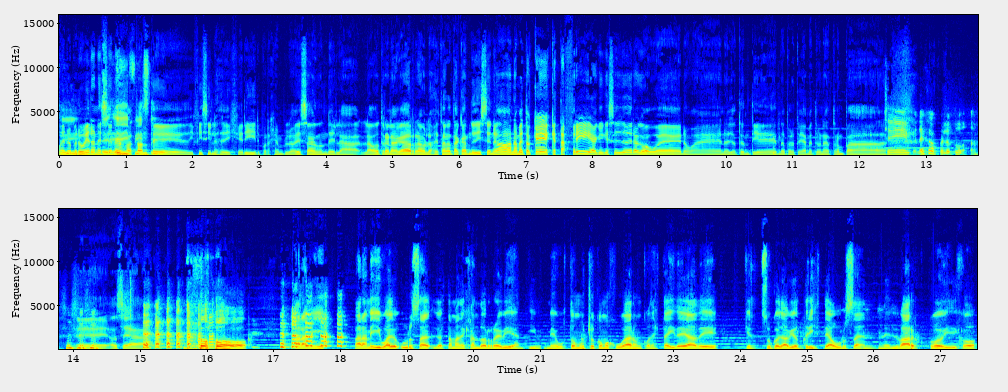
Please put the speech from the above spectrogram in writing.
Bueno, pero hubieron es- escenas es bastante difíciles de digerir. Por ejemplo, esa donde la, la otra la agarra o los están atacando y dice, no, no me toques, que está fría, que qué sé yo. Era como, bueno, bueno, yo te entiendo, pero te voy a meter una trompada. Sí, pendeja pelotuda. Eh, o sea, No. Para mí, para mí igual Ursa lo está manejando re bien y me gustó mucho cómo jugaron con esta idea de que Zuko la vio triste a Ursa en el barco y dijo,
